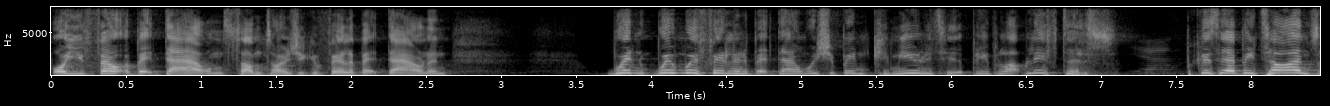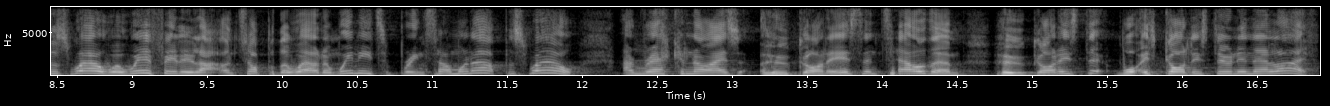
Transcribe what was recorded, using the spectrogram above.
or you felt a bit down? Sometimes you can feel a bit down, and when, when we're feeling a bit down, we should be in community that people uplift us. Because there'll be times as well where we're feeling like on top of the world and we need to bring someone up as well and recognize who God is and tell them who God is, what is God is doing in their life.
